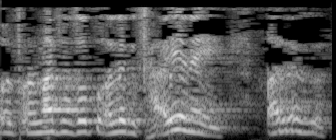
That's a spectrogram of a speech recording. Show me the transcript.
और परमात्मा तो, तो अलग था ही नहीं। अलग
